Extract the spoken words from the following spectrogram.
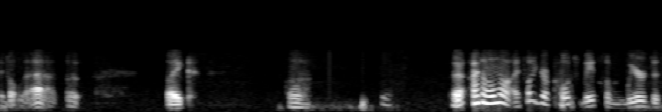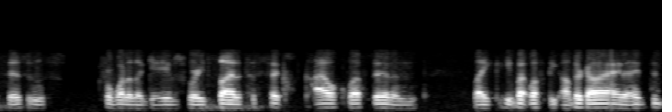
I know that, but like, uh, I- I don't know. I thought your coach made some weird decisions for one of the games where he decided to sit Kyle Clifton and like he went with the other guy and I did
